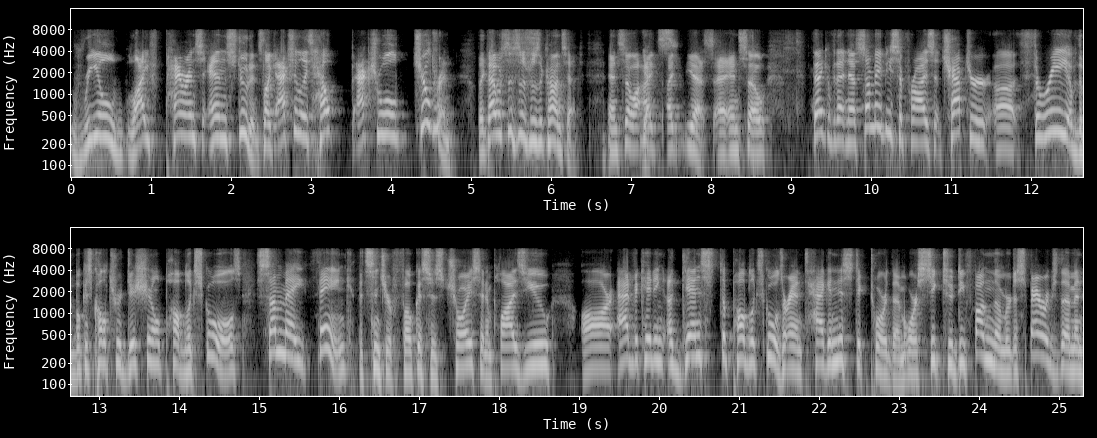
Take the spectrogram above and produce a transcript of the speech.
real life parents and students. Like, actually, let's help actual children. Like that was this was a concept. And so yes. I, I yes, and so Thank you for that. Now, some may be surprised that chapter uh, three of the book is called Traditional Public Schools. Some may think that since your focus is choice, it implies you are advocating against the public schools or antagonistic toward them or seek to defund them or disparage them. And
